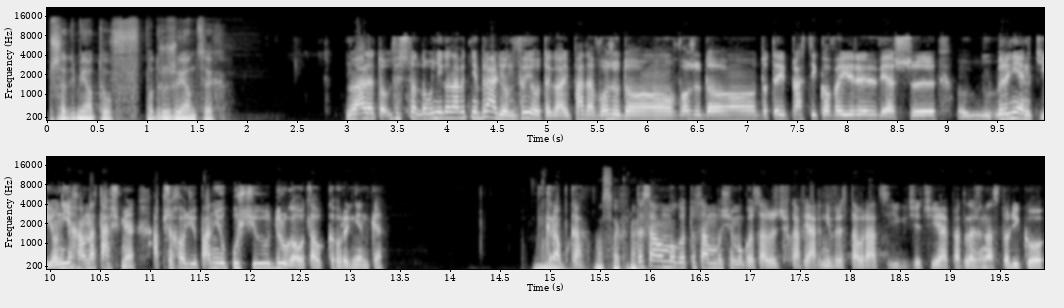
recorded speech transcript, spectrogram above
przedmiotów podróżujących. No ale to wiesz no, u niego nawet nie brali. On wyjął tego iPada, włożył do, włożył do, do tej plastikowej, wiesz, y, y, rynienki. On jechał na taśmie, a przechodził pan i upuścił drugą taką rynienkę. Kropka. Masakra. To samo, mogło, to samo się mogło zdarzyć w kawiarni, w restauracji, gdzie ci iPad leży na stoliku,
